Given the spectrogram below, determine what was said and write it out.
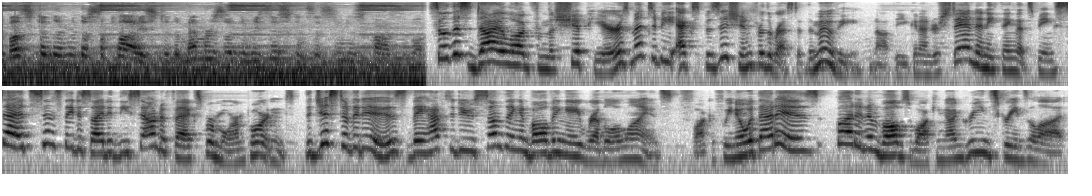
You must deliver the supplies to the members of the resistance as soon as possible. So, this dialogue from the ship here is meant to be exposition for the rest of the movie. Not that you can understand anything that's being said, since they decided these sound effects were more important. The gist of it is, they have to do something involving a rebel alliance. Fuck if we know what that is, but it involves walking on green screens a lot.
